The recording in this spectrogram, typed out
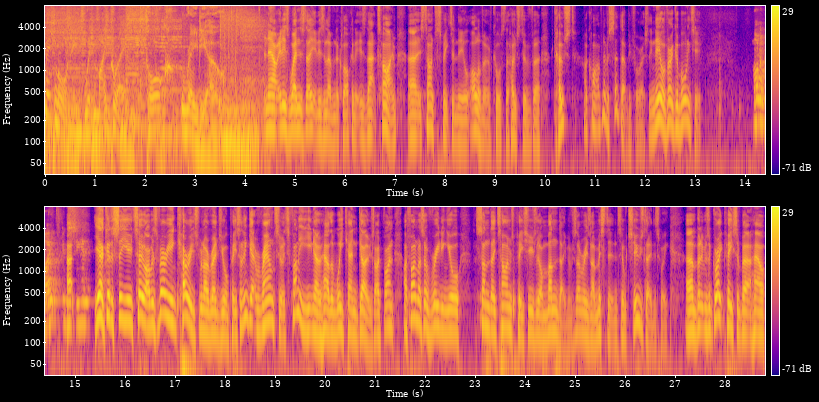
Mid morning with Mike Graham. Talk Radio. Now, it is Wednesday, it is 11 o'clock, and it is that time. Uh, it's time to speak to Neil Oliver, of course, the host of uh, Coast. I can't, I've never said that before, actually. Neil, very good morning to you. Morning, mate. Good to Uh, see you. Yeah, good to see you too. I was very encouraged when I read your piece. I didn't get around to it. It's funny, you know, how the weekend goes. I find I find myself reading your Sunday Times piece usually on Monday, but for some reason I missed it until Tuesday this week. Um, but it was a great piece about how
